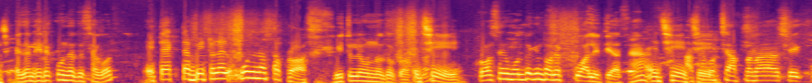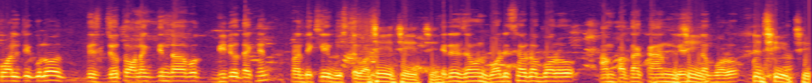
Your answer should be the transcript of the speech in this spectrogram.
ভাইজান এটা কোন জাতের ছাগল? এটা একটা বিটলের উন্নত ক্রস। বিটলে উন্নত ক্রস জি। ক্রসের মধ্যে কিন্তু অনেক কোয়ালিটি আছে হ্যাঁ? জি আশা করছি আপনারা সেই কোয়ালিটি গুলো বেশ যেহেতু অনেকদিন যাবত ভিডিও দেখেন আপনারা দেখলেই বুঝতে পারবেন। জি জি জি। এটা যেমন বডি সাইজটা বড় আম পাতা কান লেজটা বড় জি জি।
